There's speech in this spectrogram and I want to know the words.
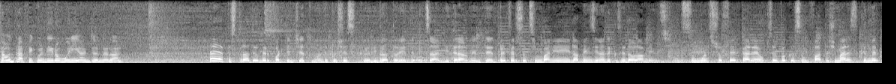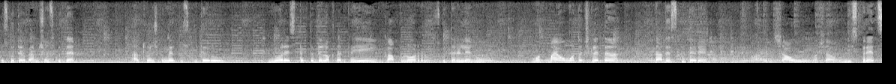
sau în traficul din România în general? E, pe stradă eu merg foarte încet, mă depășesc livratorii de pizza, literalmente. Prefer să țin banii la benzină decât să-i dau la amenzi. Sunt mulți șoferi care observă că sunt fată și mai ales când merg cu scuterul, că am și un scuter. Atunci când merg cu scuterul, nu respectă deloc, adică ei în capul lor, scuterele nu... Mai au o motocicletă, dar de scutere, deci au așa un dispreț.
